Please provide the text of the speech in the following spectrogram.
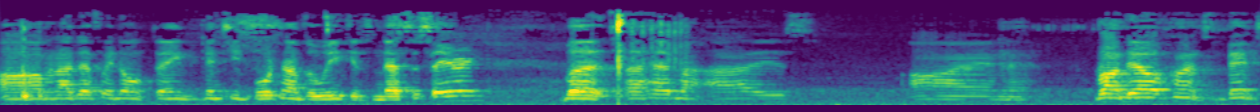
Um, and I definitely don't think benching four times a week is necessary. But I had my eyes on Rondell Hunt's bench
